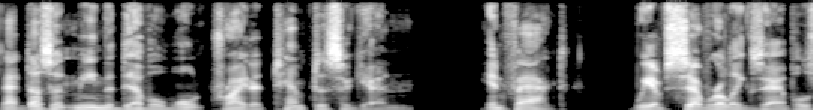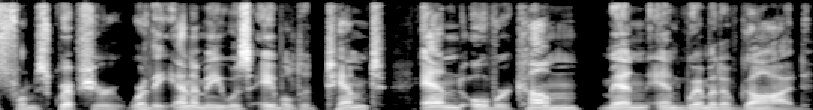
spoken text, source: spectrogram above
That doesn't mean the devil won't try to tempt us again. In fact, we have several examples from Scripture where the enemy was able to tempt and overcome men and women of God.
